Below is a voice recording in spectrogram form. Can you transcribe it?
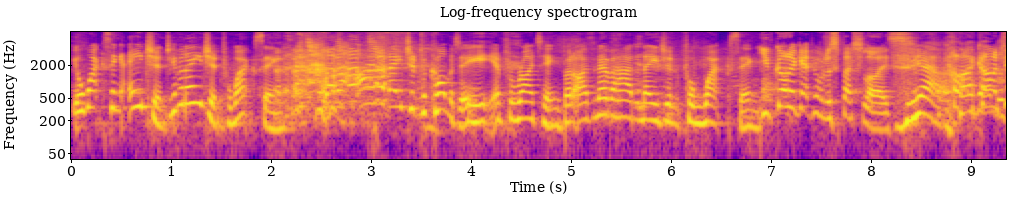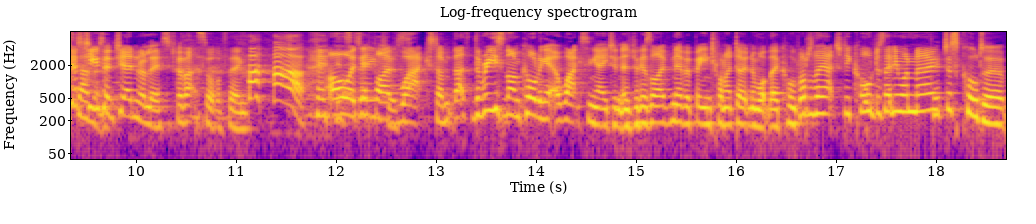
Your waxing agent? You have an agent for waxing? I have an agent for comedy and for writing, but I've never had an agent for waxing. You've got to get people to specialise. Yeah, I I can't just use a generalist for that sort of thing. oh, as if I've waxed. I'm, that's the reason I'm calling it a waxing agent is because I've never been to one. I don't know what they're called. What are they actually called? Does anyone know? They're just called a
